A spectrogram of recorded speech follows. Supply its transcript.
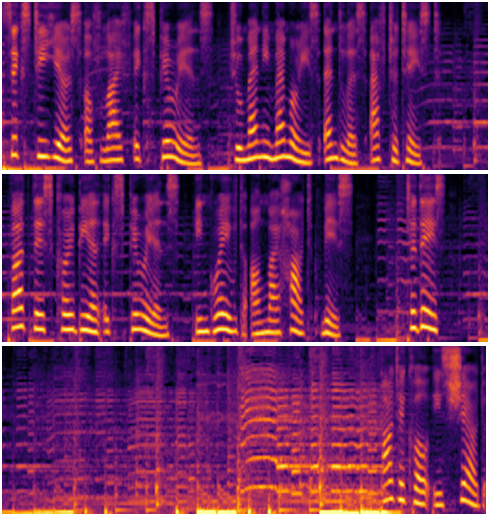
60 years of life experience, too many memories, endless aftertaste. But this Caribbean experience, engraved on my heart, miss. Today's article is shared.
